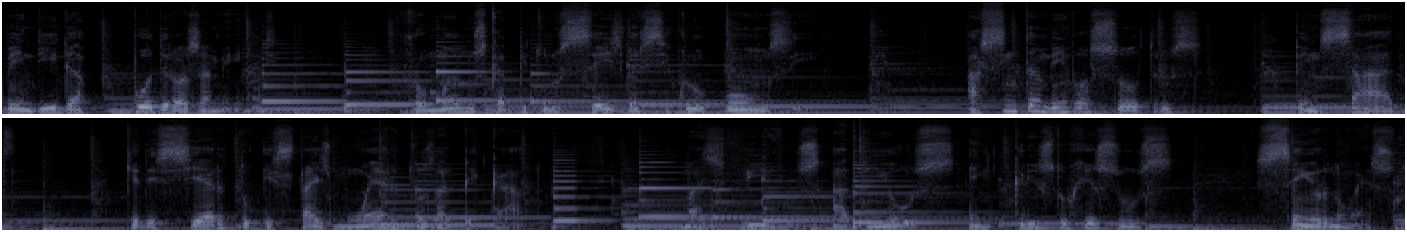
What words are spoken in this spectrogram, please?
bendiga poderosamente. Romanos capítulo 6, versículo 11. Assim também vós outros pensad que de certo estáis muertos ao pecado, mas vivos a Deus em Cristo Jesus, Senhor nuestro.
